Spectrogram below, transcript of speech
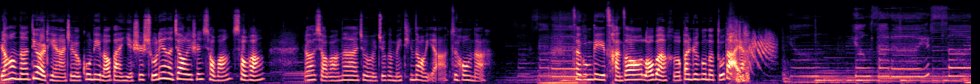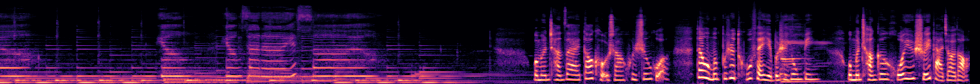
然后呢，第二天啊，这个工地老板也是熟练的叫了一声“小王，小王”，然后小王呢就就跟没听到一样。最后呢，在工地惨遭老板和搬砖工的毒打呀。我们常在刀口上混生活，但我们不是土匪，也不是佣兵。我们常跟火与水打交道，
